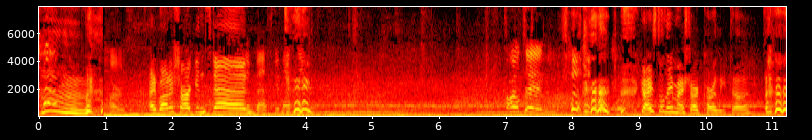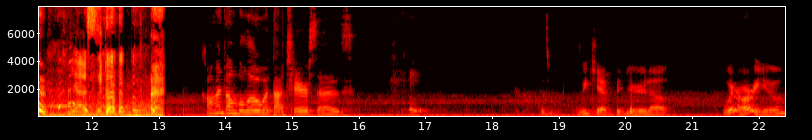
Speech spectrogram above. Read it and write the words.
Hmm. I bought a shark instead. Basketball. player? Carlton. Can I still name my shark Carlita? yes. Comment down below what that chair says. Because we can't figure it out. Where are you?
